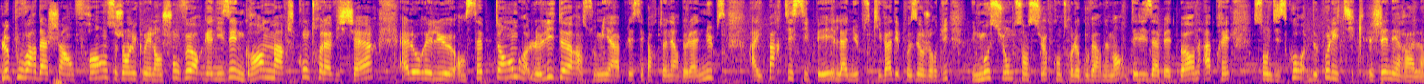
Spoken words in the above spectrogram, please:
Le pouvoir d'achat en France, Jean-Luc Mélenchon veut organiser une grande marche contre la vie chère. Elle aurait lieu en septembre. Le leader insoumis a appelé ses partenaires de la NUPS à y participer. La NUPS qui va déposer aujourd'hui une motion de censure contre le gouvernement d'Elisabeth Borne après son discours de politique générale.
